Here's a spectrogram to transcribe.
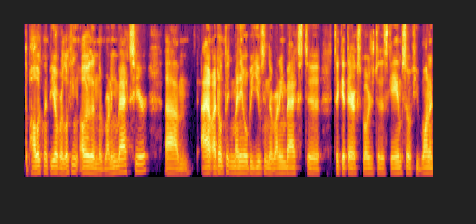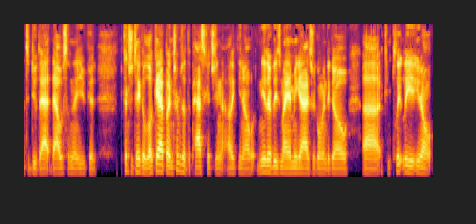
the public might be overlooking, other than the running backs here. Um, I, I don't think many will be using the running backs to to get their exposure to this game. So if you wanted to do that, that was something that you could potentially take a look at. But in terms of the pass catching, like you know, neither of these Miami guys are going to go uh, completely, you know,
